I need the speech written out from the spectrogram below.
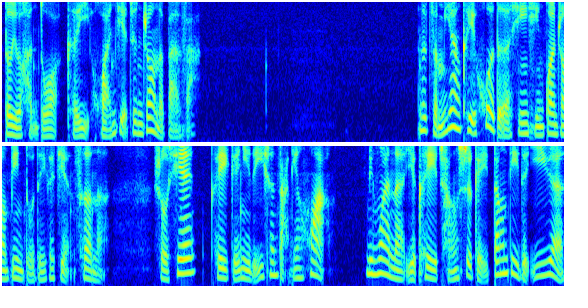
都有很多可以缓解症状的办法。那怎么样可以获得新型冠状病毒的一个检测呢？首先可以给你的医生打电话，另外呢，也可以尝试给当地的医院、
